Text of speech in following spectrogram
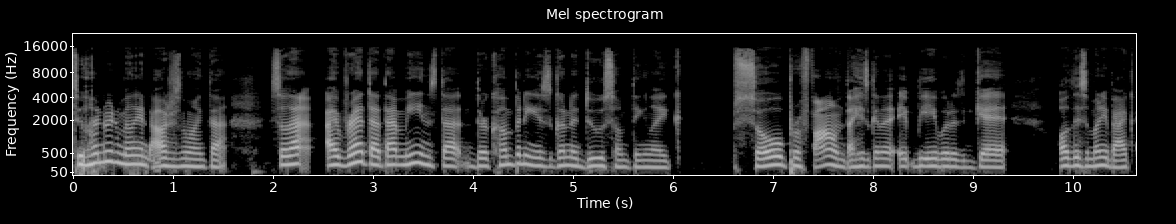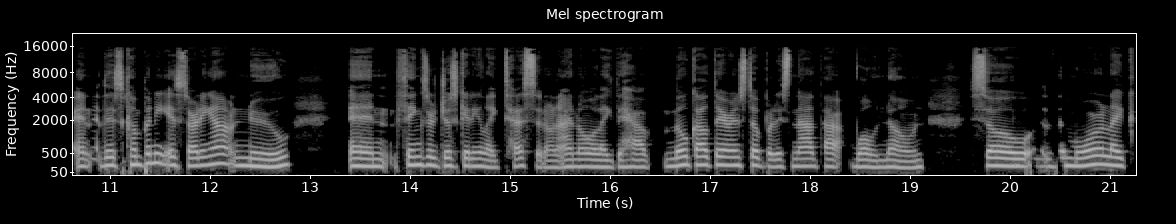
200 million dollars or something like that. So that I read that that means that their company is going to do something like so profound that he's going to be able to get all this money back and this company is starting out new and things are just getting like tested on. I know like they have milk out there and stuff, but it's not that well known. So Mhm. the more like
